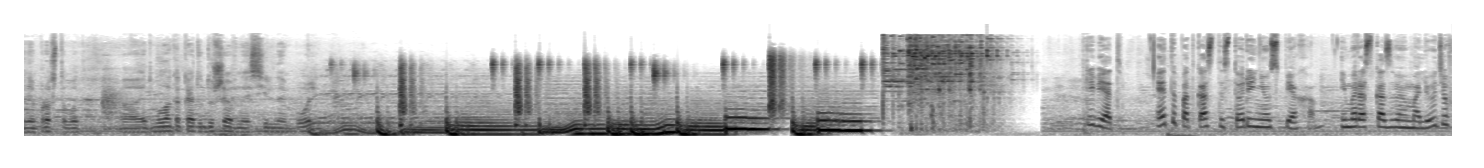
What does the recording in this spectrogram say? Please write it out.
Мне просто вот э, это была какая-то душевная сильная боль. Привет! Это подкаст «Истории неуспеха», и мы рассказываем о людях,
